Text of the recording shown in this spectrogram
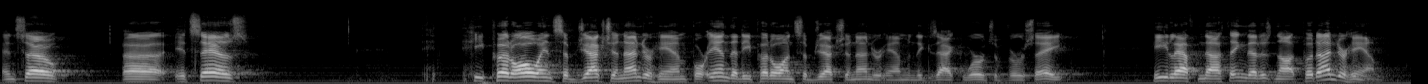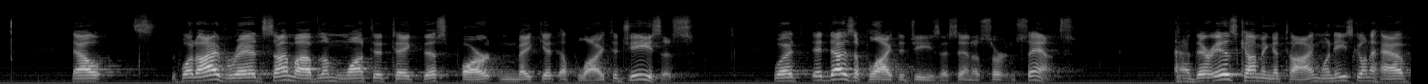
And so uh, it says, he put all in subjection under him, for in that he put all in subjection under him, in the exact words of verse 8 he left nothing that is not put under him. Now, what I've read, some of them want to take this part and make it apply to Jesus. Well, it, does apply to Jesus in a certain sense. There is coming a time when he's going to have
